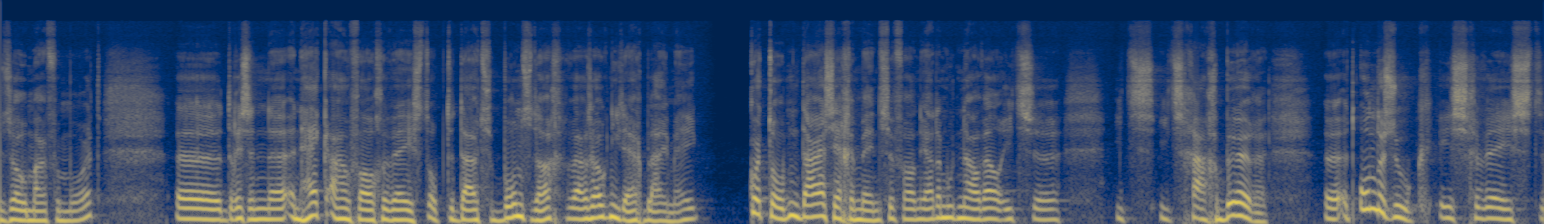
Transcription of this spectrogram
zomaar vermoord. er is een, een hackaanval geweest op de Duitse Bondsdag. Daar waren ze ook niet erg blij mee Kortom, daar zeggen mensen van ja, er moet nou wel iets, iets, iets gaan gebeuren. Het onderzoek is geweest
